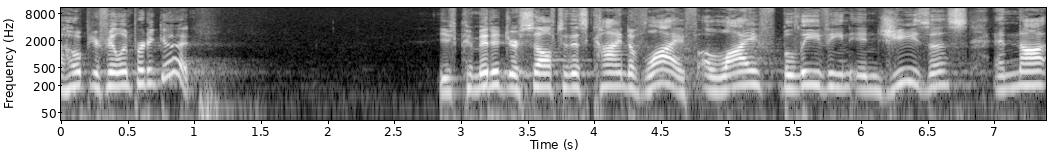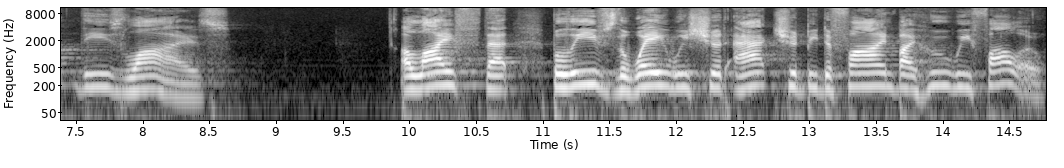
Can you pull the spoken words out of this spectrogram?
I hope you're feeling pretty good. You've committed yourself to this kind of life, a life believing in Jesus and not these lies. A life that believes the way we should act should be defined by who we follow.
